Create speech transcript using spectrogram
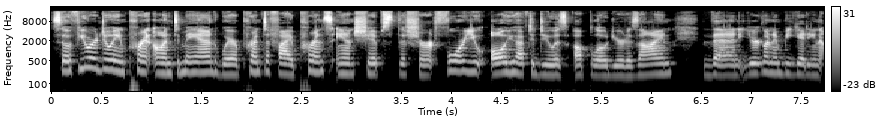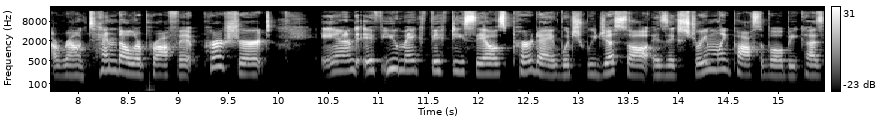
So if you are doing print on demand where Printify prints and ships the shirt for you, all you have to do is upload your design, then you're going to be getting around $10 profit per shirt and if you make 50 sales per day, which we just saw is extremely possible because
